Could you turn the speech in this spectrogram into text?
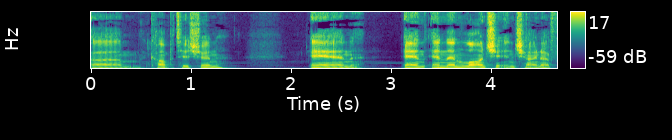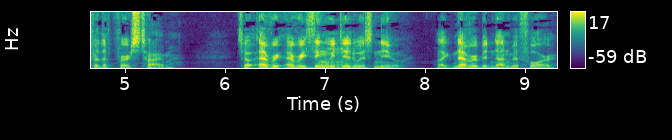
um, competition, and and and then launch it in China for the first time. So every everything we did was new, like never been done before,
